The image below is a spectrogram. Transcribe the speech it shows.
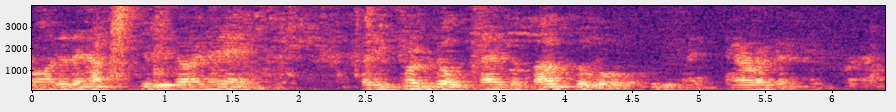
write it out with his own hand. But he saw himself as above the law. He became arrogant and proud.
